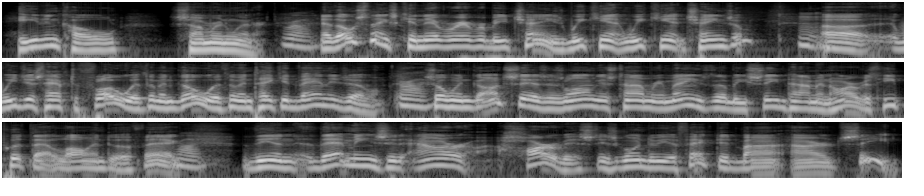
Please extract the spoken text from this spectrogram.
heat and cold, summer and winter. Right. Now those things can never ever be changed. We can't we can't change them. Uh, we just have to flow with them and go with them and take advantage of them. Right. So when God says, as long as time remains, there'll be seed time and harvest, He put that law into effect. Right. Then that means that our harvest is going to be affected by our seed,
